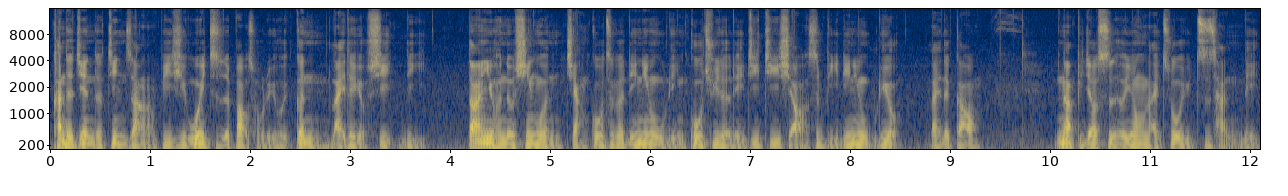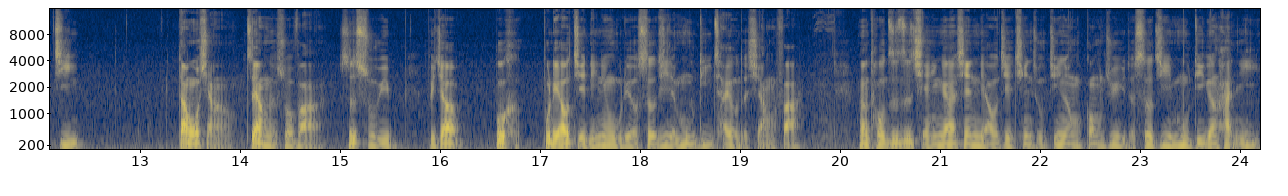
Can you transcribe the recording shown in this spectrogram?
看得见的进账啊，比起未知的报酬率会更来得有吸引力。当然有很多新闻讲过，这个零零五零过去的累积绩效，是比零零五六来得高。那比较适合用来做于资产累积，但我想这样的说法是属于比较不合不了解零零五六设计的目的才有的想法。那投资之前应该先了解清楚金融工具的设计目的跟含义，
